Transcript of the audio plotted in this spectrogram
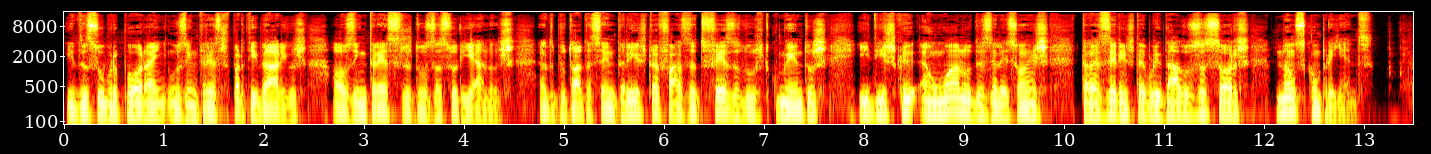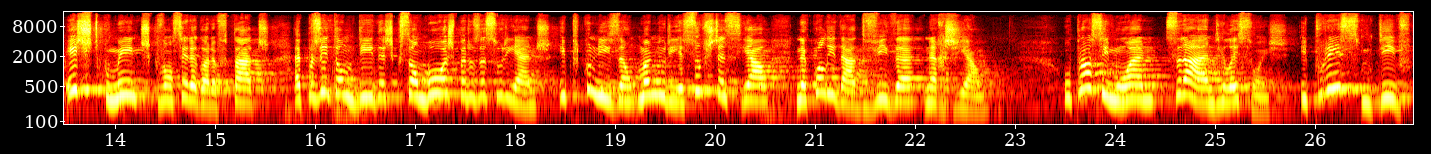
e de sobreporem os interesses partidários aos interesses dos açorianos. A deputada centrista faz a defesa dos documentos e diz que, a um ano das eleições, trazer instabilidade aos Açores não se compreende. Documentos que vão ser agora votados apresentam medidas que são boas para os açorianos e preconizam uma melhoria substancial na qualidade de vida na região. O próximo ano será ano de eleições e, por esse motivo,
